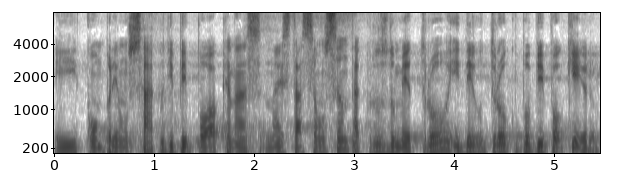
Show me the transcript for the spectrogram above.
e comprei um saco de pipoca na, na estação Santa Cruz do metrô e dei o troco para o pipoqueiro.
